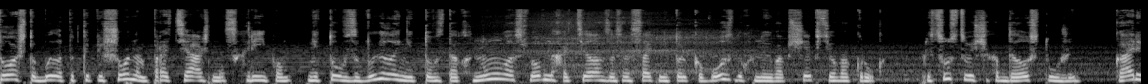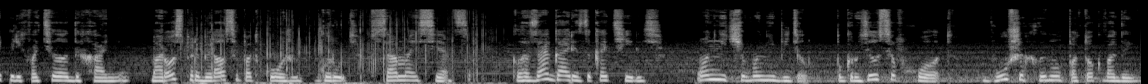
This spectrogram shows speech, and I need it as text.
то, что было под капюшоном, протяжно, с хрипом, не то взвыло, не то вздохнуло, словно хотело засосать не только воздух, но и вообще все вокруг. Присутствующих обдало стужей. Гарри перехватило дыхание. Мороз пробирался под кожу, в грудь, в самое сердце. Глаза Гарри закатились. Он ничего не видел, погрузился в холод. В уши хлынул поток воды.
